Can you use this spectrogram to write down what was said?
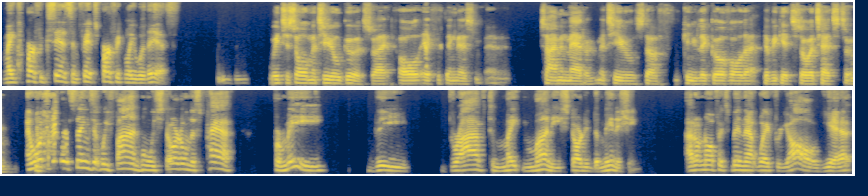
makes perfect sense and fits perfectly with this. Mm-hmm. Which is all material goods, right? All everything that's uh, time and matter, material stuff. Can you let go of all that that we get so attached to? And what's the first things that we find when we start on this path? For me, the drive to make money started diminishing. I don't know if it's been that way for y'all yet,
